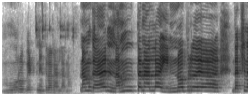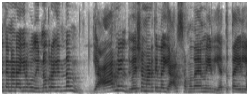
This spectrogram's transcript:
ಮೂರು ಬಿಟ್ಟು ನಿಂದ್ರಲ್ಲ ನಾವು. ನಮ್ಗೆ ನಮ್ಮ ತನ ಅಲ್ಲ, ಇನ್ನೊಬ್ರು ದಕ್ಷಿಣ ಕನ್ನಡ ಆಗಿರ್ಬೋದು ಇನ್ನೊಬ್ರಾಗಿದ್ದು ನಮ್ಮ ಯಾರನ್ನೂ ಇಲ್ಲಿ ದ್ವೇಷ ಮಾಡ್ತಿಲ್ಲ, ಯಾರ ಸಮುದಾಯನೂ ಇಲ್ಲಿ ಎತ್ತುತ್ತಾ ಇಲ್ಲ.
